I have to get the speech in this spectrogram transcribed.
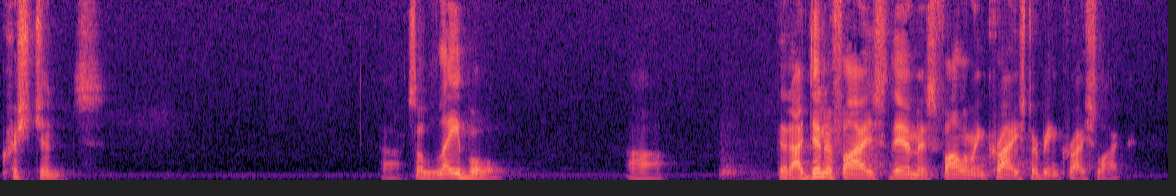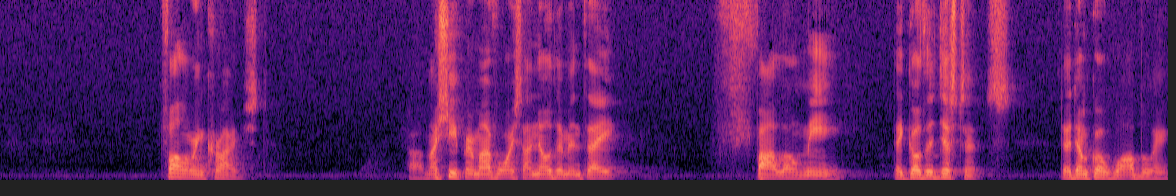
Christians. Uh, it's a label uh, that identifies them as following Christ or being Christ like. Following Christ. Uh, my sheep hear my voice, I know them, and they follow me. They go the distance, they don't go wobbly.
